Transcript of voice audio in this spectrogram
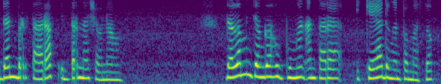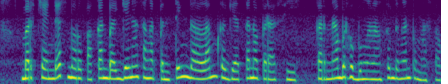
dan bertaraf internasional. Dalam menjaga hubungan antara IKEA dengan pemasok, merchandise merupakan bagian yang sangat penting dalam kegiatan operasi karena berhubungan langsung dengan pemasok.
